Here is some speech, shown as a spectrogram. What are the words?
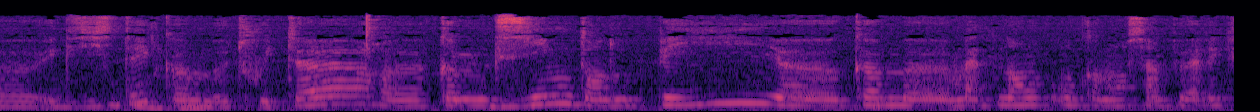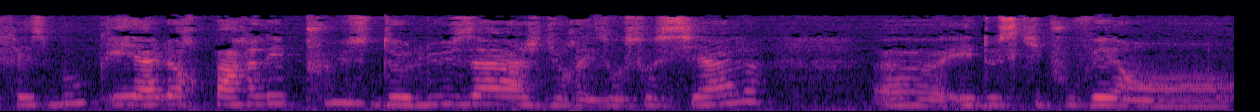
euh, exister, comme Twitter, euh, comme Xing dans d'autres pays, euh, comme maintenant on commence un peu avec Facebook, et à leur parler plus de l'usage du réseau social, euh, et de ce qu'ils pouvaient en,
